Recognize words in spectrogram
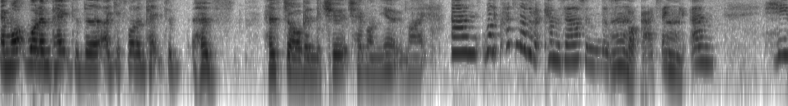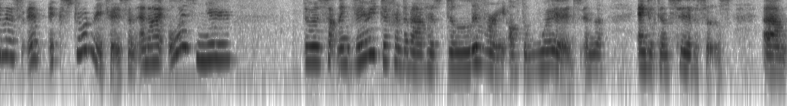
And what what impacted the? I guess what impacted his his job in the church have on you? Like. Um, well, quite a lot of it comes out in this book, I think. Um, he was an extraordinary person, and I always knew there was something very different about his delivery of the words in the Anglican services um,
